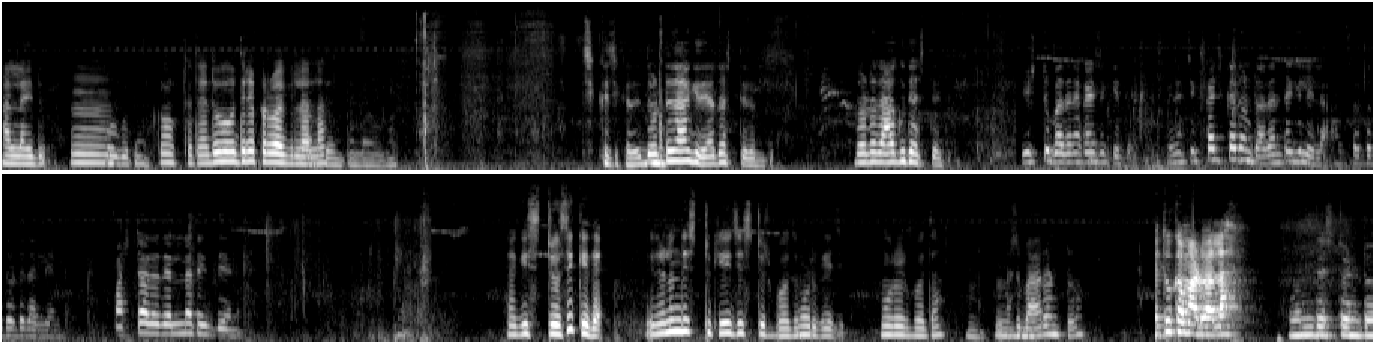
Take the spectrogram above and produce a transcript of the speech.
ಅಲ್ಲ ಇದು. ಹ್ಮ್ ಹೋಗುದು. ಹೋಗ್ತದೆ. ಅದು ಹೋದ್ರೆ ಪರವಾಗಿಲ್ಲ ಅಲ್ಲ. ಚಿಕ್ಕ ಚಿಕ್ಕದು. ದೊಡ್ಡದಾಗಿದೆ. ಅದಷ್ಟೇ ದೊಡ್ಡದು. ದೊಡ್ಡದಾಗುದೇ ಅಷ್ಟೇ ಅದು. ಇಷ್ಟು ಬದನೆಕಾಯಿ ಸಿಕ್ಕಿತ್ತು? ಇನ್ನು ಚಿಕ್ಕ ಚಿಕ್ಕದುಂಟು. ಅದನ್ನು ತೆಗಿಲಿಲ್ಲ. ಅದು ಸ್ವಲ್ಪ ದೊಡ್ಡದಾಗಲಿ ಅಂತ. ಫಸ್ಟ್ ಅದೆಲ್ಲ ತೆಗ್ದೇನೆ. ಹಾಗೆ ಇಷ್ಟು ಸಿಕ್ಕಿದೆ. ಇದರಲ್ಲೊಂದು ಎಷ್ಟು ಕೆ ಜಿ ಎಷ್ಟು ಇರ್ಬೋದು? ಮೂರು ಕೆ ಜಿ ಮೂರು ಇರ್ಬೋದಾ? ಅಷ್ಟು ಭಾರ ಉಂಟು. ತೂಕ ಮಾಡುವಲ್ಲ? ಒಂದೆಷ್ಟುಂಟು?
